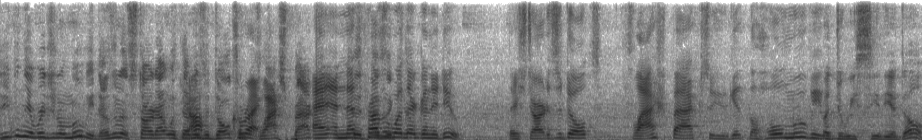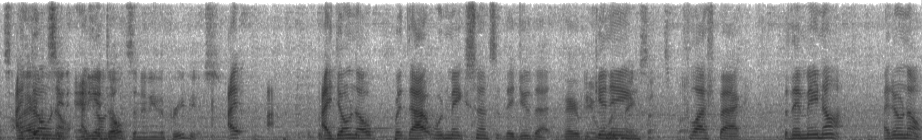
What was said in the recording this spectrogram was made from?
even the original movie doesn't it start out with them Yeah, as adults Correct. and flashback? and, and that's to- probably as a what they're gonna do. They start as adults, flashback, so you get the whole movie. But do we see the adults? I haven't don't seen know. I any don't know. adults in any of the previous. I, I I don't know, but that would make sense that they do that very would beginning make sense, but- flashback, but they may not. I don't know.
